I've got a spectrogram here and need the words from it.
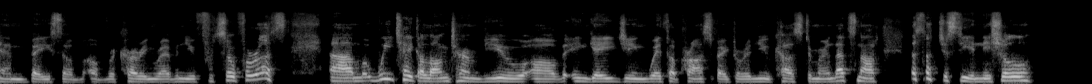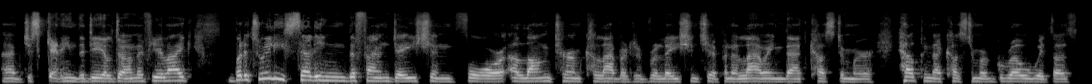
um, base of, of recurring revenue. For, so for us, um, we take a long-term view of engaging with a prospect or a new customer, and that's not that's not just the initial um, just getting the deal done, if you like. But it's really setting the foundation for a long term collaborative relationship and allowing that customer, helping that customer grow with us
